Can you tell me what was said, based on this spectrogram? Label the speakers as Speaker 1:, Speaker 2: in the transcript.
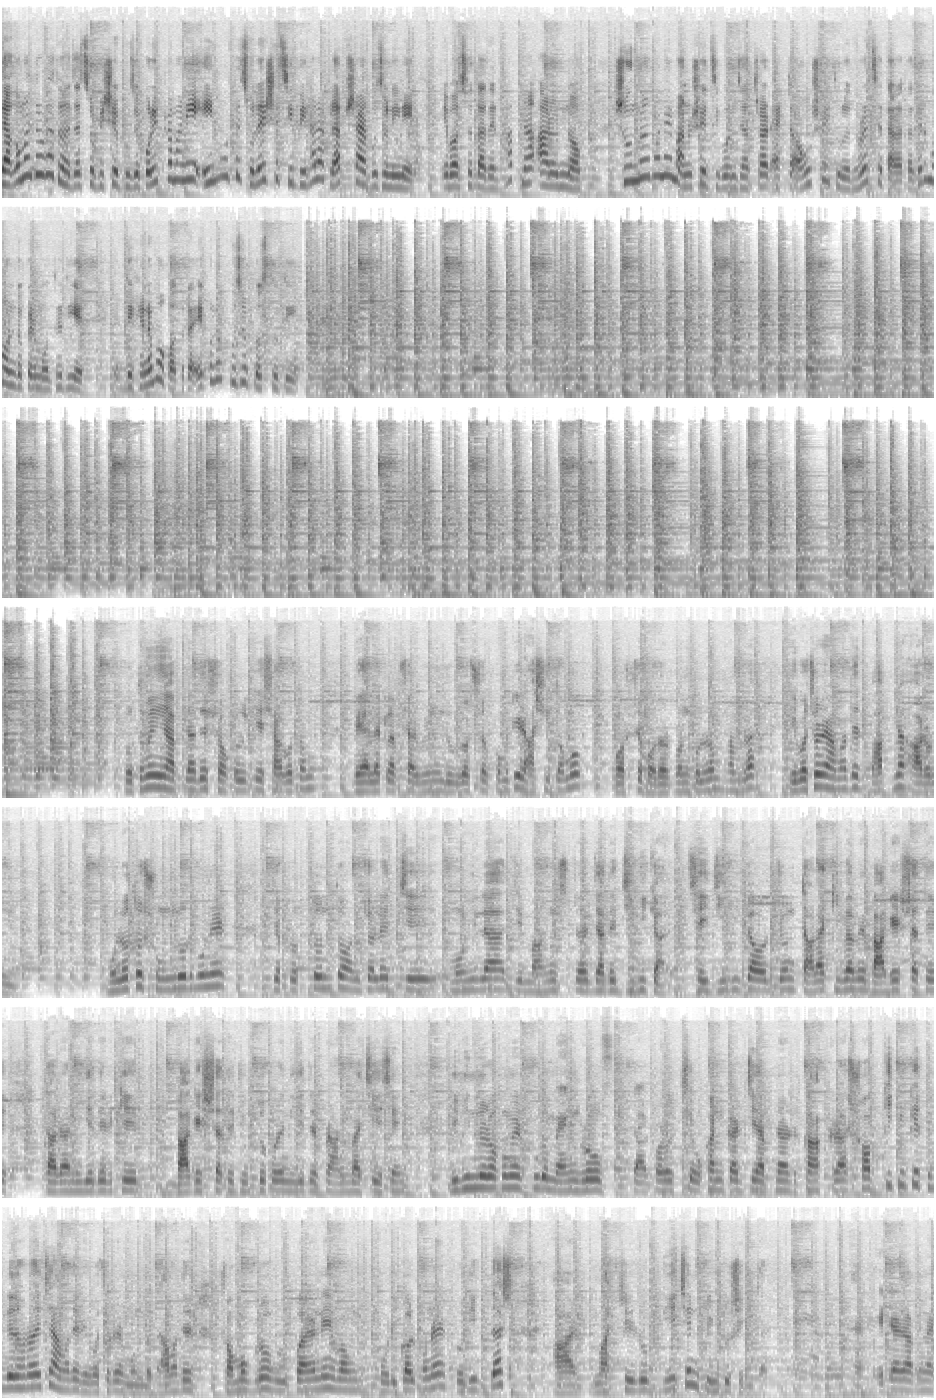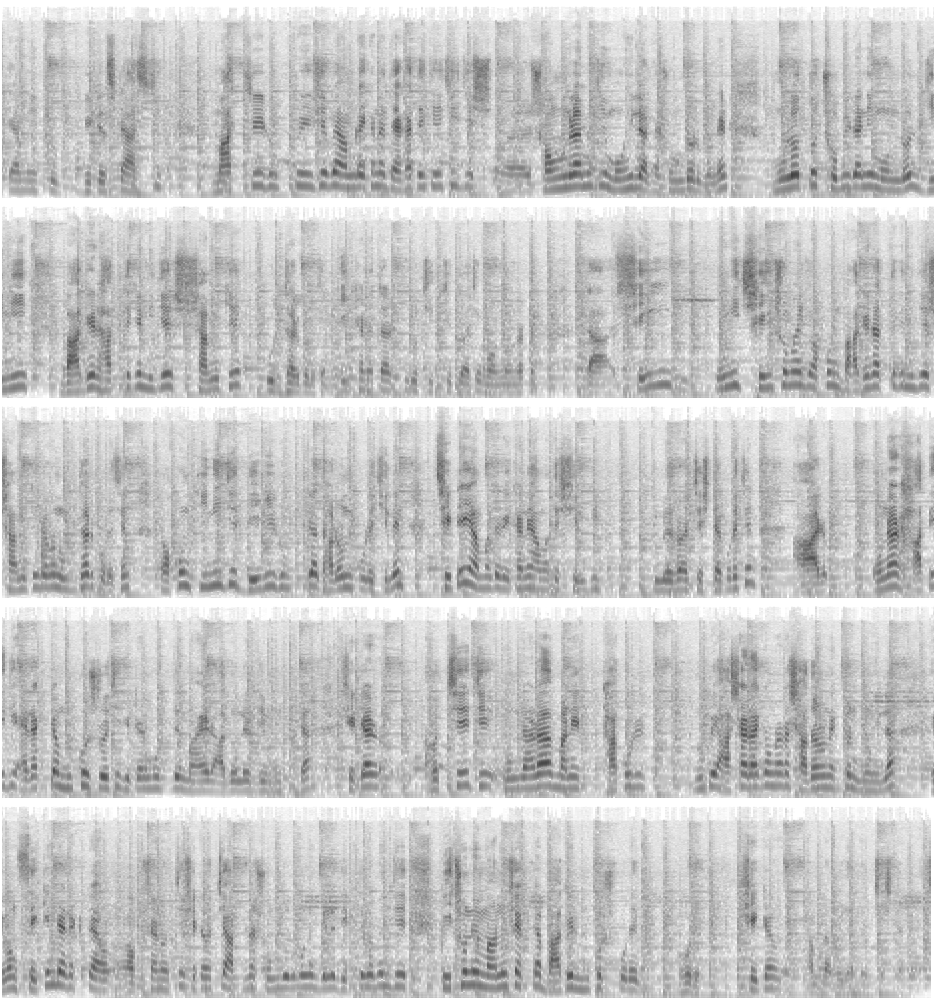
Speaker 1: জাগমা দুর্গা দু হাজার চব্বিশে পুজো পরিক্রমা নিয়ে এই মুহূর্তে চলে এসেছি বেহালা ক্লাব সার্বজনীনে। এবছর তাদের ভাবনা আরণ্যক সুন্দরবনের মানুষের জীবনযাত্রার একটা অংশই তুলে ধরেছে তারা তাদের মণ্ডপের মধ্যে দিয়ে। দেখে নেব কতটা এগুলো পুজো প্রস্তুতি।
Speaker 2: প্রথমেই আপনাদের সকলকে স্বাগতম। বেহালা ক্লাব সার্বজনীন দুর্গোৎসব কমিটির আশিতম বর্ষে পদার্পণ করলাম আমরা। এবছরে আমাদের ভাবনা আরণ্য। মূলত সুন্দরবনের যে প্রত্যন্ত অঞ্চলের যে মহিলা, যে মানুষরা যাদের জীবিকা, সেই জীবিকা অর্জন তারা কীভাবে বাঘের সাথে তারা নিজেদেরকে বাঘের সাথে যুদ্ধ করে নিজেদের প্রাণ বাঁচিয়েছেন, বিভিন্ন রকমের পুরো ম্যানগ্রোভ তারপর হচ্ছে ওখানকার যে আপনার কাঁকড়া সব কিছুকে তুলে ধরা হয়েছে আমাদের এবছরের মণ্ডপে। আমাদের সমগ্র রূপায়ণে এবং পরিকল্পনায় প্রদীপ দাস আর মাতৃরূপ দিয়েছেন পিন্টু শিকদার। হ্যাঁ এটার আপনাকে আমি একটু ডিটেলসটা আসছি। মাতৃরূপ হিসেবে আমরা এখানে দেখাতে চেয়েছি যে সংগ্রামী যে মহিলারা সুন্দরবনের, মূলত ছবিরানী মণ্ডল, যিনি বাঘের হাত থেকে নিজের স্বামীকে উদ্ধার করেছেন। এইখানে তার পুরো চিত্রিত আছে, বর্ণনাটা। তা সেই, উনি সেই সময় যখন বাঘের হাত থেকে নিজের স্বামীকে যখন উদ্ধার করেছেন, তখন তিনি যে দেবী রূপটা ধারণ করেছিলেন, সেটাই আমাদের এখানে আমাদের শিল্পী তুলে ধরার চেষ্টা করেছেন। আর ওনার হাতে যে আর একটা মুখোশ রয়েছে, যেটার মধ্যে মায়ের আদলের যে মুখটা, সেটার হচ্ছে যে ওনারা মানে ঠাকুর রূপে আসার আগে ওনারা সাধারণ একজন মহিলা এবং সেকেন্ড আর একটা অপশান হচ্ছে, সেটা হচ্ছে আপনারা সুন্দরবনে গেলে দেখতে পাবেন যে পেছনে মানুষ একটা বাঘের মুখোশ পরে ঘোরে, সেটাও আমরা বোঝাতে চেষ্টা করছি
